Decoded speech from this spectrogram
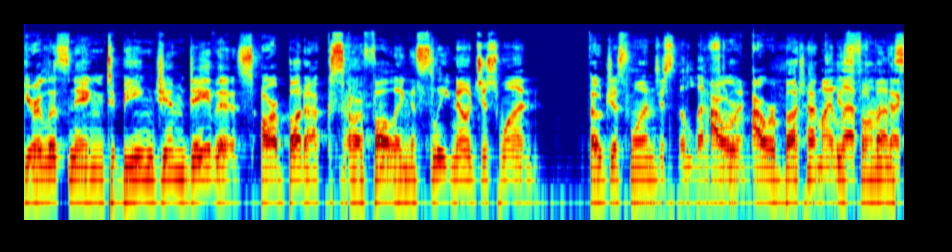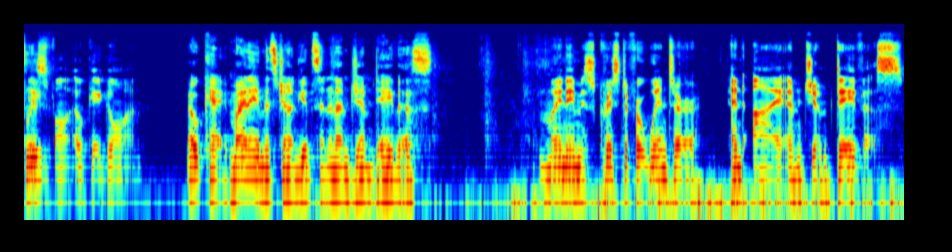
You're listening to Being Jim Davis. Our buttocks are falling asleep. No, just one. Oh, just one? Just the left our, one. Our buttock My is left falling buttock asleep? is falling. Okay, go on. Okay, my name is John Gibson and I'm Jim Davis. My name is Christopher Winter, and I am Jim Davis.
